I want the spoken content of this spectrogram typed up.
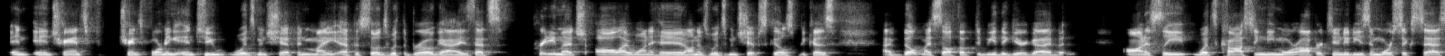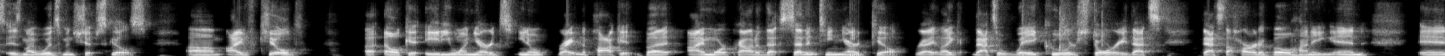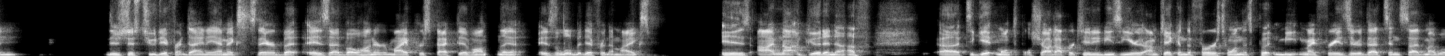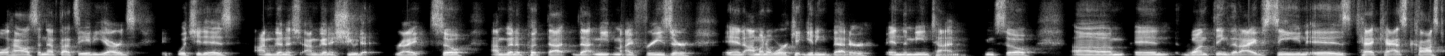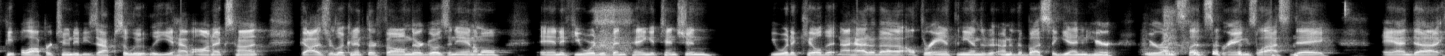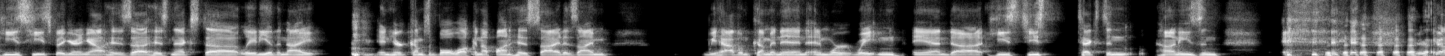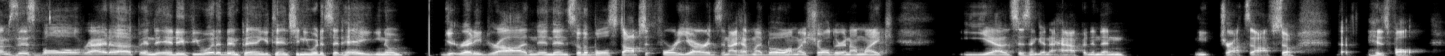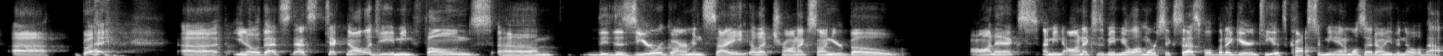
and and trans transforming into woodsmanship. And my episodes with the bro guys, that's pretty much all I want to hit on is woodsmanship skills because I've built myself up to be the gear guy, but honestly, what's costing me more opportunities and more success is my woodsmanship skills. Um, I've killed uh, elk at 81 yards, you know, right in the pocket, but I'm more proud of that 17 yard kill, right? Like that's a way cooler story. That's that's the heart of bow hunting, and and there's just two different dynamics there. But as a bow hunter, my perspective on the is a little bit different than Mike's. Is I'm not good enough uh, to get multiple shot opportunities a year. I'm taking the first one that's putting meat in my freezer that's inside my wheelhouse, and if that's 80 yards, which it is, I'm gonna I'm gonna shoot it right. So I'm gonna put that that meat in my freezer, and I'm gonna work at getting better in the meantime. And so, um, and one thing that I've seen is tech has cost people opportunities. Absolutely. You have onX Hunt, guys are looking at their phone, there goes an animal. And if you would have been paying attention, you would have killed it. And I had it. Uh, I'll throw Anthony under under the bus again here. We were on Sled Springs last day, and uh, he's he's figuring out his uh, his next uh, lady of the night. and here comes a bull walking up on his side as I'm. We have him coming in, and we're waiting, and uh, he's he's texting honeys and here comes this bull right up. And, and if you would have been paying attention, you would have said, Hey, you know, get ready, draw. And, and then so the bull stops at 40 yards and I have my bow on my shoulder and I'm like, yeah, this isn't going to happen. And then he trots off. So that's his fault. Uh, but, uh, you know, that's, that's technology. I mean, phones, um, the, the Xero Garmin sight, electronics on your bow, onX. I mean, onX has made me a lot more successful, but I guarantee you it's costed me animals I don't even know about.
